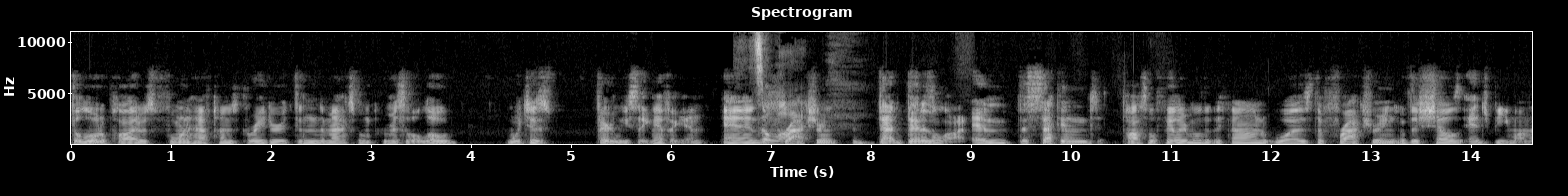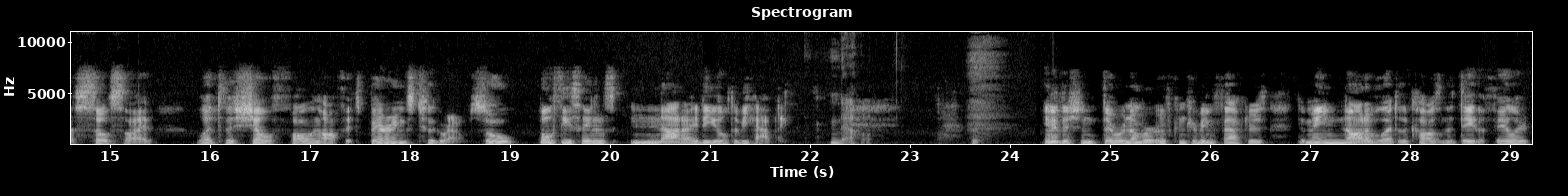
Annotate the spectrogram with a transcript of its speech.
The load applied was four and a half times greater than the maximum permissible load, which is fairly significant. And It's the lot. fracturing that that is a lot. And the second possible failure mode that they found was the fracturing of the shell's edge beam on the south side led to the shell falling off its bearings to the ground. So both these things not ideal to be happening. No. In addition, there were a number of contributing factors that may not have led to the cause on the day of the failure,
